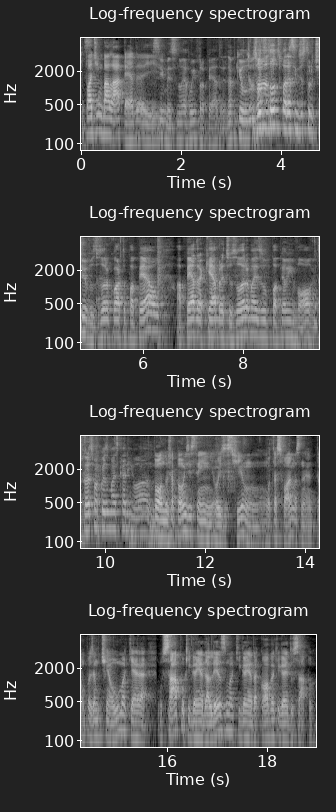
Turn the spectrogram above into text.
Tu pode embalar a pedra e. Sim, mas isso não é ruim para pedra, né? Porque os, os outros todos parecem destrutivos. A tesoura corta o papel, a pedra quebra a tesoura, mas o papel envolve. Isso parece uma coisa mais carinhosa. Bom, no Japão existem ou existiam outras formas, né? Então, por exemplo, tinha uma que era o sapo que ganha da lesma, que ganha da cobra, que ganha do sapo.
